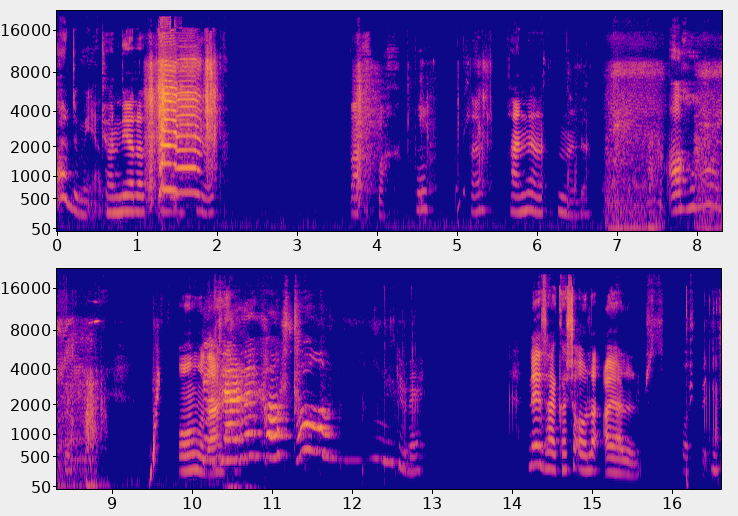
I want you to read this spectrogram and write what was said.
Orada mı ya? Kendi yarattığın bir şey yok. Bak bak. Bu sen kendi yarattın? Ahım oldu. Olmadı. Gözlerden kartal gibi. Neyse arkadaşlar orada ayarlarız. Boş verin.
